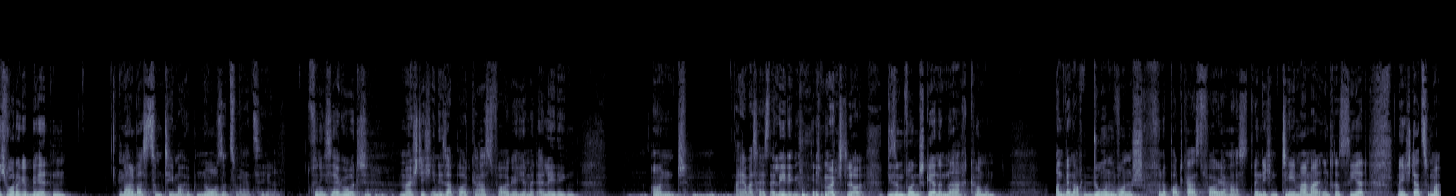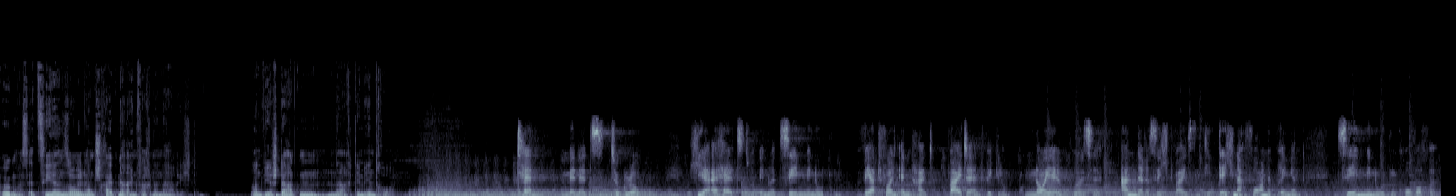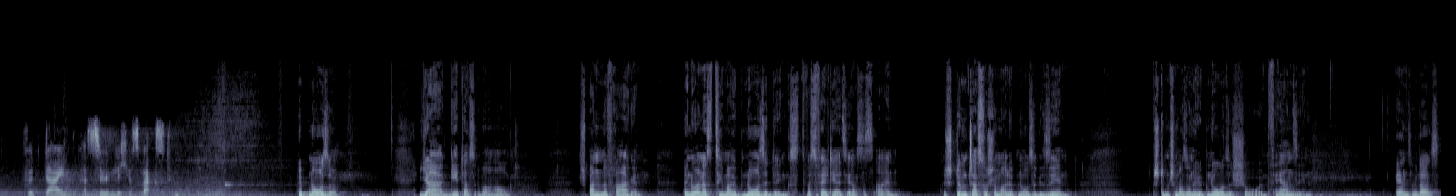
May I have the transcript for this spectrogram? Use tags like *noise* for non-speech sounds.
Ich wurde gebeten, mal was zum Thema Hypnose zu erzählen. Finde ich sehr gut, möchte ich in dieser Podcast-Folge hiermit erledigen. Und, naja, was heißt erledigen? *laughs* Ich möchte diesem Wunsch gerne nachkommen. Und wenn auch du einen Wunsch für eine Podcast-Folge hast, wenn dich ein Thema mal interessiert, wenn ich dazu mal irgendwas erzählen soll, dann schreib mir einfach eine Nachricht. Und wir starten nach dem Intro. 10 Minutes to Grow. Hier erhältst du in nur 10 Minuten wertvollen Inhalt, Weiterentwicklung, neue Impulse, andere Sichtweisen, die dich nach vorne bringen. 10 Minuten pro Woche für dein persönliches Wachstum. Hypnose. Ja, geht das überhaupt? Spannende Frage. Wenn du an das Thema Hypnose denkst, was fällt dir als erstes ein? Bestimmt hast du schon mal Hypnose gesehen bestimmt schon mal so eine Hypnose-Show im Fernsehen. Kennst du das?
